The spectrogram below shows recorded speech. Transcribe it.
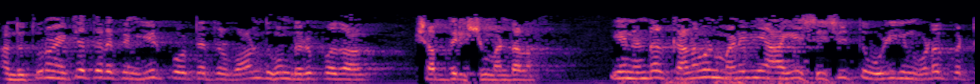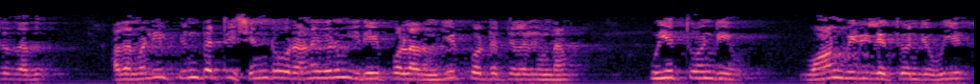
அந்த துரு நட்சத்திரத்தின் ஈர்ப்போட்டத்தில் வாழ்ந்து கொண்டு இருப்பதால் சப்தரிஷி மண்டலம். ஏனென்றால் கணவன் மனைவி ஆகிய சிசித்து ஒளியின் உடல் பெற்றது அது. அதன் வழியில் பின்பற்றி சென்றோர் அனைவரும் இதே போல் அதன் ஈர்ப்போட்டத்தில் இருக்கின்றான் உயிர் தோன்றிய வான்வெளியிலே தோன்றிய உயிர்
